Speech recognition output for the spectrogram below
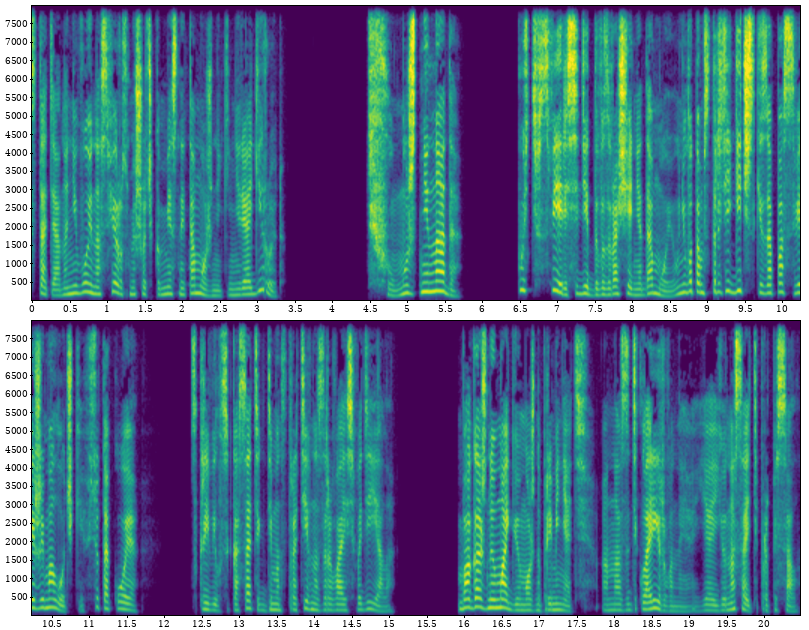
Кстати, а на него и на сферу с мешочком местные таможенники не реагируют?» «Тьфу, может, не надо? Пусть в сфере сидит до возвращения домой. У него там стратегический запас свежей молочки. Все такое», — скривился касатик, демонстративно зарываясь в одеяло. «Багажную магию можно применять. Она задекларированная. Я ее на сайте прописал.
